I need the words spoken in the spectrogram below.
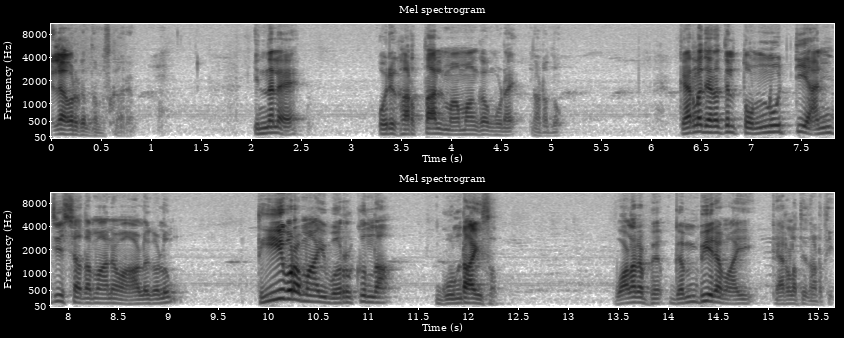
എല്ലാവർക്കും നമസ്കാരം. ഇന്നലെ ഒരു ഹർത്താൽ മാമാങ്കം കൂടെ നടന്നു. കേരള ജനത്തിൽ തൊണ്ണൂറ്റി അഞ്ച് ശതമാനം ആളുകളും തീവ്രമായി വെറുക്കുന്ന ഗുണ്ടായിസം വളരെ ഗംഭീരമായി കേരളത്തിൽ നടത്തി.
